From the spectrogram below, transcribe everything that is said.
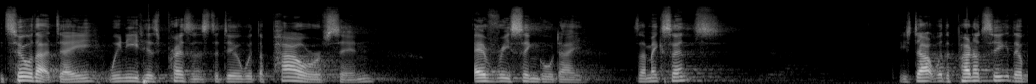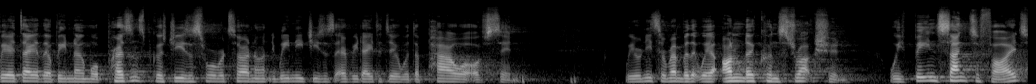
Until that day, we need his presence to deal with the power of sin every single day. Does that make sense? He's dealt with the penalty. There'll be a day there'll be no more presence because Jesus will return. And we need Jesus every day to deal with the power of sin. We need to remember that we're under construction. We've been sanctified,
